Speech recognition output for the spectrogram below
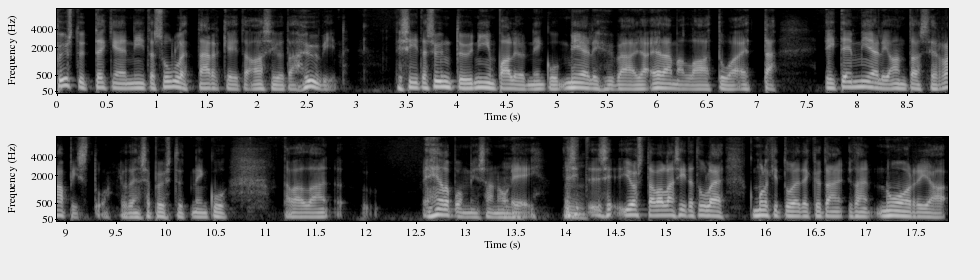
pystyt tekemään niitä sulle tärkeitä asioita hyvin, niin siitä syntyy niin paljon niin kuin mielihyvää ja elämänlaatua, että ei tee mieli antaa sen rapistua, joten sä pystyt niin kuin, tavallaan helpommin sanoa mm. ei. Ja mm. sitten jos tavallaan siitä tulee, kun mullekin tulee että jotain, jotain nuoria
